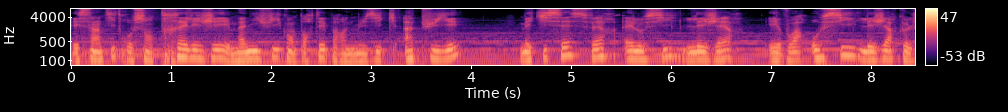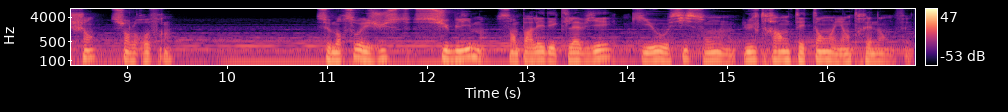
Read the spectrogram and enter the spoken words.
et c'est un titre au chant très léger et magnifique emporté par une musique appuyée mais qui sait se faire elle aussi légère et voire aussi légère que le chant sur le refrain. Ce morceau est juste sublime, sans parler des claviers qui eux aussi sont ultra entêtants et entraînants en fait.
